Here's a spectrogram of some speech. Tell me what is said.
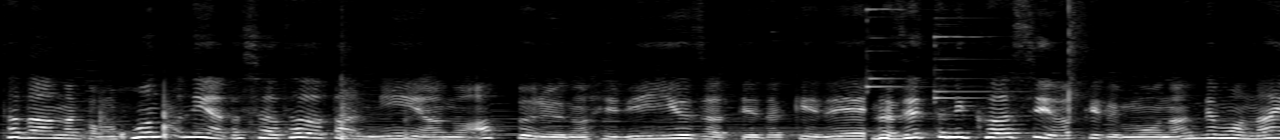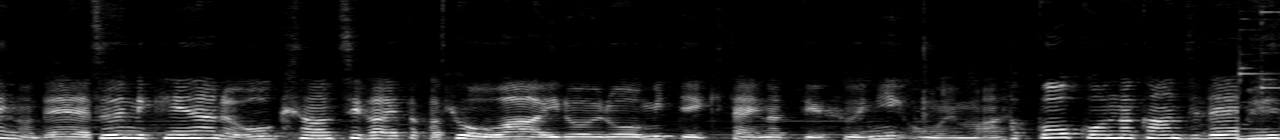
ただ、なんかもう本当に私はただ単に、あの、アップルのヘビーユーザーっていうだけで、ガジェットに詳しいわけでも何でもないので、普通に気になる大きさの違いとか、今日はいろいろ見ていきたいなっていう風に思います。箱こんな感じで、めっ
